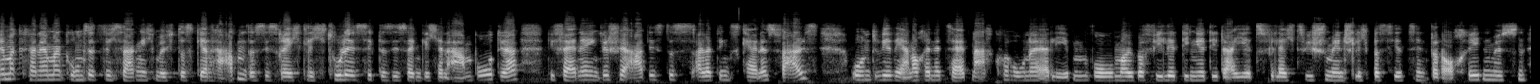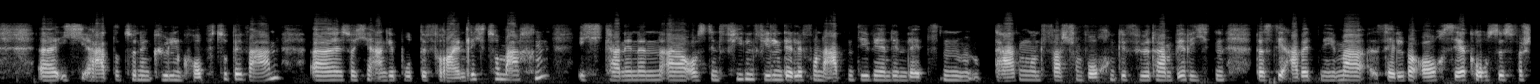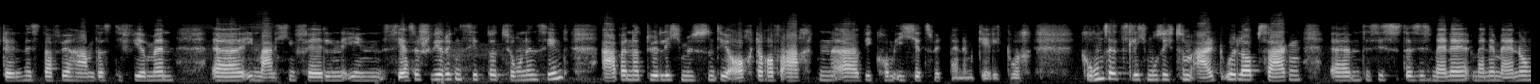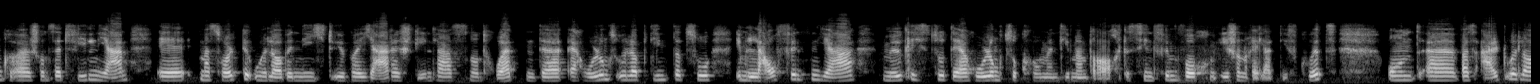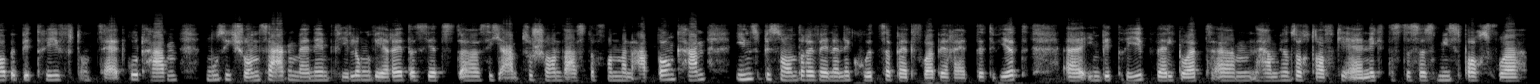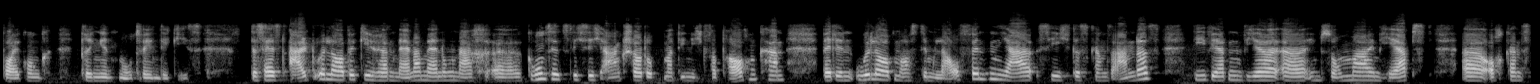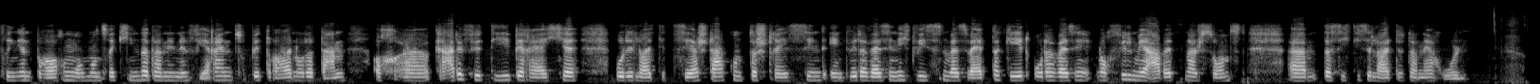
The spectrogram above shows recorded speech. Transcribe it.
Ja, man kann ja mal grundsätzlich sagen, ich möchte das gern haben. Das ist rechtlich zulässig. Das ist eigentlich ein Angebot. Ja. Die feine englische Art ist das allerdings keinesfalls. Und wir werden auch eine Zeit nach Corona erleben, wo wir über viele Dinge, die da jetzt vielleicht zwischenmenschlich passiert sind, dann auch reden müssen. Äh, ich rate dazu, einen kühlen Kopf zu bewahren, äh, solche Angebote freundlich zu machen. Ich kann Ihnen äh, aus den vielen, vielen Telefonaten, die wir in den letzten Tagen und fast schon Wochen geführt haben, berichten, dass die Arbeitnehmer selber auch sehr sehr großes Verständnis dafür haben, dass die Firmen äh, in manchen Fällen in sehr, sehr schwierigen Situationen sind. Aber natürlich müssen die auch darauf achten, äh, wie komme ich jetzt mit meinem Geld durch. Grundsätzlich muss ich zum Alturlaub sagen, äh, das ist, das ist meine, meine Meinung äh, schon seit vielen Jahren, äh, man sollte Urlaube nicht über Jahre stehen lassen und horten. Der Erholungsurlaub dient dazu, im laufenden Jahr möglichst zu der Erholung zu kommen, die man braucht. Das sind fünf Wochen eh schon relativ kurz. Und äh, was Alturlaube betrifft und Zeitguthaben, muss ich schon sagen, meine Empfehlung wäre, das jetzt äh, sich anzuschauen, was davon man abbauen kann, insbesondere wenn eine Kurzarbeit vorbereitet wird äh, im Betrieb, weil dort ähm, haben wir uns auch darauf geeinigt, dass das als Missbrauchsvorbeugung dringend notwendig ist. Das heißt, Alturlaube gehören meiner Meinung nach äh, grundsätzlich sich angeschaut, ob man die nicht verbrauchen kann. Bei den Urlauben aus dem laufenden Jahr sehe ich das ganz anders. Die werden wir äh, im Sommer, im Herbst äh, auch ganz dringend brauchen, um unsere Kinder dann in den Ferien zu betreuen oder dann auch äh, gerade für die Bereiche, wo die Leute sehr stark unter Stress sind, entweder weil sie nicht wissen, es weitergeht oder weil sie noch viel mehr arbeiten als sonst, äh, dass sich diese Leute dann erholen.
